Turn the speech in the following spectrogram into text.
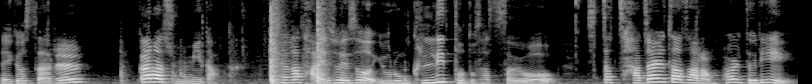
애교살을 깔아줍니다. 제가 다이소에서 이런 글리터도 샀어요. 진짜 자잘자잘한 펄들이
